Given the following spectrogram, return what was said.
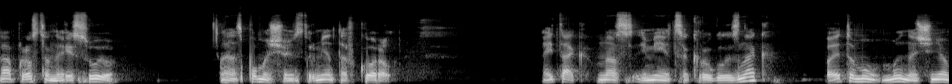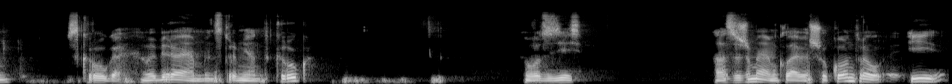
А просто нарисую а, с помощью инструментов Corel. Итак, у нас имеется круглый знак, поэтому мы начнем с круга. Выбираем инструмент круг. Вот здесь. А, зажимаем клавишу Ctrl и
